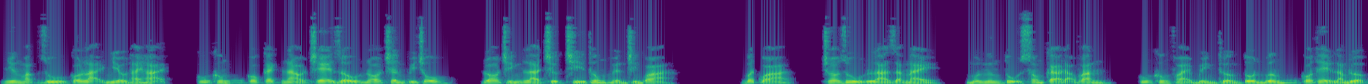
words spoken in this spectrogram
nhưng mặc dù có lại nhiều tai hại, cũng không có cách nào che giấu nó chân quý chỗ, đó chính là trực chỉ thông huyền chính quả. Bất quá, cho dù là dạng này, muốn ngưng tụ xong cả đạo văn, cũng không phải bình thường tôn vương có thể làm được,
